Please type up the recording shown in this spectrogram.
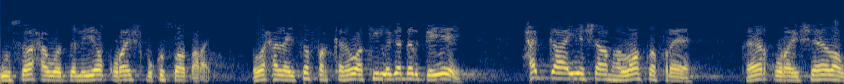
wuu soo xawadamiyo quraysh buu ku soo daray. Waxa la safarkani waa kii laga dhargaye xaggaa iyo shaam ha loo safree reer quraysheedow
